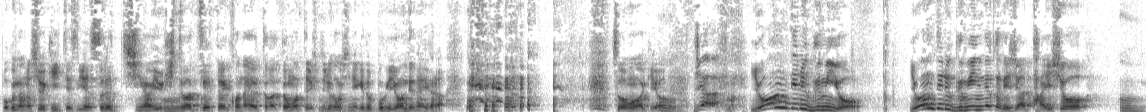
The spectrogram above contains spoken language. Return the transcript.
僕の話を聞いて、いや、それは違うよ。人は絶対来ないよとかって思ってる人いるかもしれないけど、僕読んでないから。そう思うわけよ。じゃあ、読んでる組を、読んでる組の中でじゃあ対象うん。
